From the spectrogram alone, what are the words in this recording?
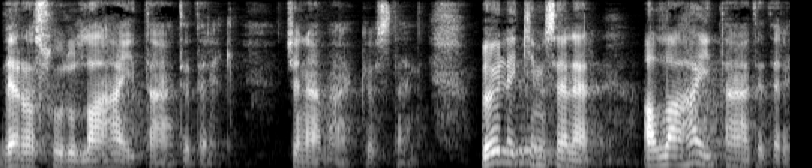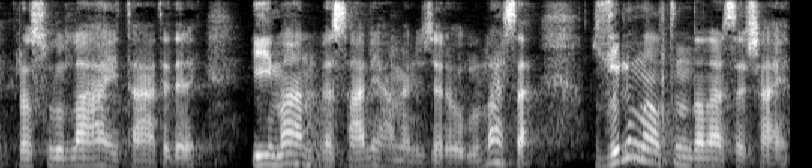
ve Resulullah'a itaat ederek Cenab-ı Hak gösterdi. Böyle kimseler Allah'a itaat ederek, Resulullah'a itaat ederek iman ve salih amel üzere olurlarsa, zulüm altındalarsa şayet,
